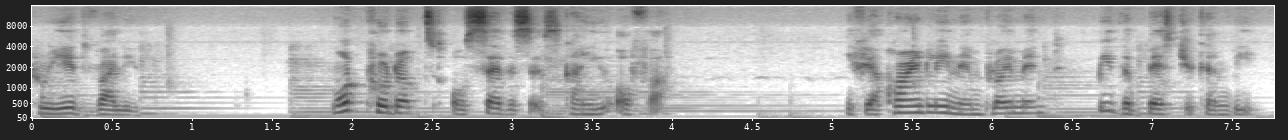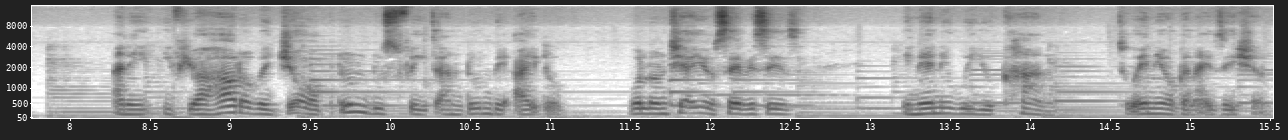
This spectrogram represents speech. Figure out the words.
create value. What products or services can you offer? If you're currently in employment, be the best you can be. And if you're out of a job, don't lose faith and don't be idle. Volunteer your services in any way you can to any organization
